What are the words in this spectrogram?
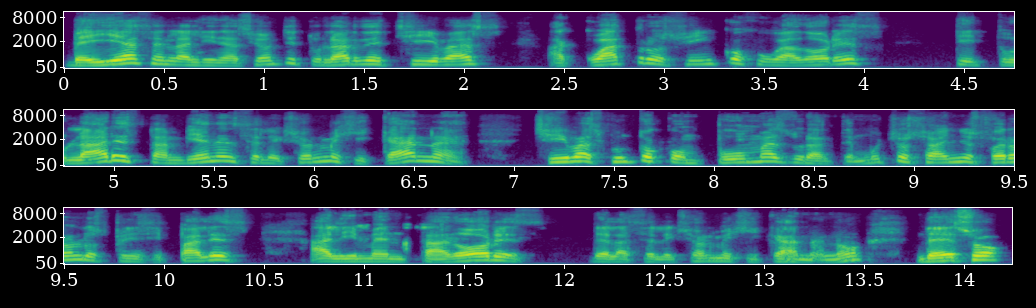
Veías en la alineación titular de Chivas a cuatro o cinco jugadores titulares también en selección mexicana. Chivas junto con Pumas durante muchos años fueron los principales alimentadores de la selección mexicana, ¿no? De eso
